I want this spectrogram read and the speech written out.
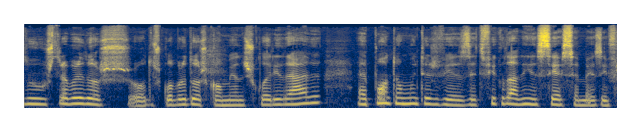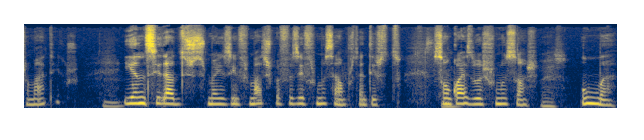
dos trabalhadores ou dos colaboradores com menos escolaridade apontam muitas vezes a dificuldade em acesso a meios informáticos hum. e a necessidade destes meios informáticos para fazer formação. Portanto, isto Sim. são quase duas formações. Mas... Uma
